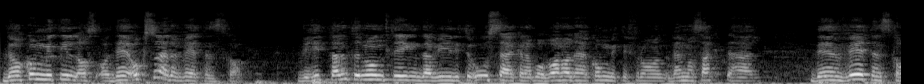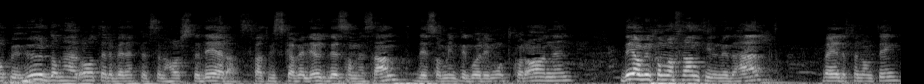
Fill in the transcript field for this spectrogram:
Det har kommit till oss och det också är en vetenskap. Vi hittar inte någonting där vi är lite osäkra på var har det här kommit ifrån, vem har sagt det här. Det är en vetenskap i hur de här återberättelserna har studerats för att vi ska välja ut det som är sant, det som inte går emot Koranen. Det jag vill komma fram till med det här, vad är det för någonting?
